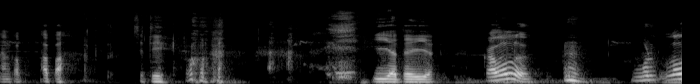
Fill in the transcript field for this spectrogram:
Nangkep apa? Sedih. Iya deh iya. Kalau lo menurut lo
